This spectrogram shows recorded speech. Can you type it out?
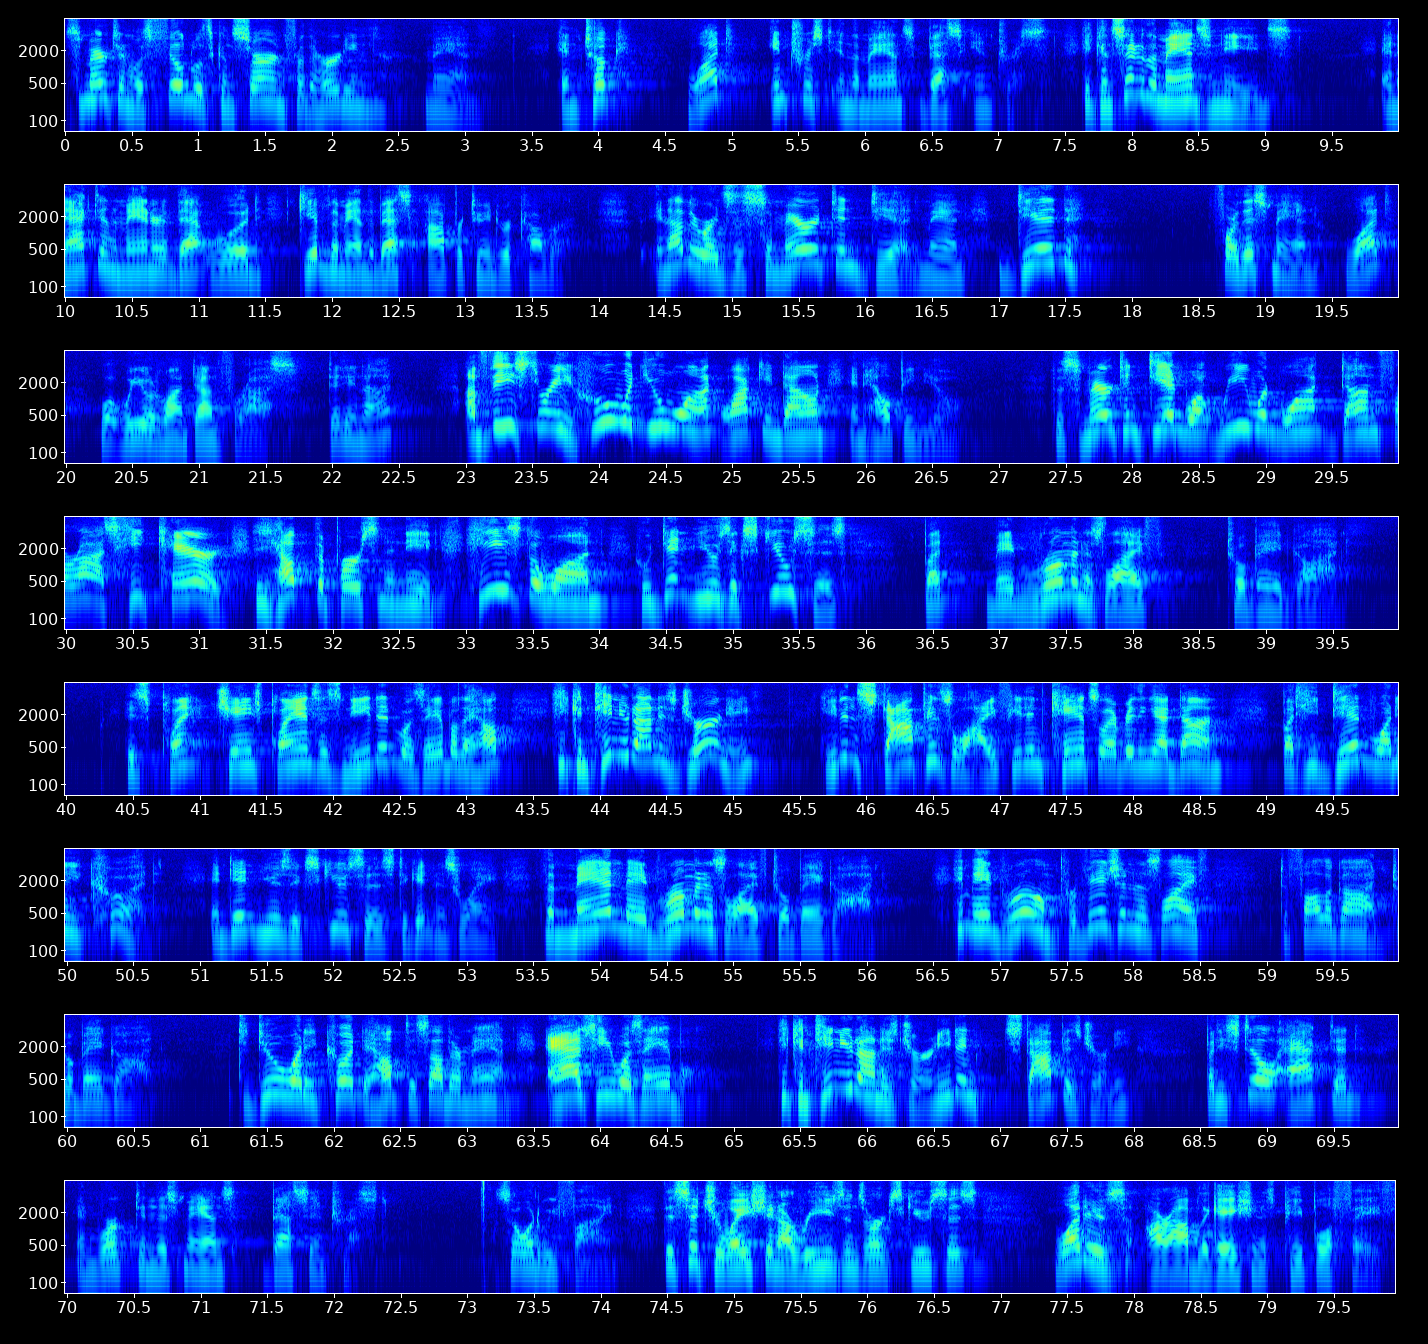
Samaritan was filled with concern for the hurting man and took what? Interest in the man's best interests. He considered the man's needs and acted in a manner that would give the man the best opportunity to recover. In other words, the Samaritan did, man, did for this man what? What we would want done for us. Did he not? Of these three, who would you want walking down and helping you? The Samaritan did what we would want done for us. He cared. He helped the person in need. He's the one who didn't use excuses, but made room in his life to obey God. His plan, changed plans as needed, was able to help. He continued on his journey. He didn't stop his life, he didn't cancel everything he had done, but he did what he could and didn't use excuses to get in his way. The man made room in his life to obey God. He made room, provision in his life to follow God, to obey God, to do what he could to help this other man as he was able. He continued on his journey. He didn't stop his journey, but he still acted and worked in this man's best interest. So, what do we find? The situation, our reasons or excuses. What is our obligation as people of faith?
